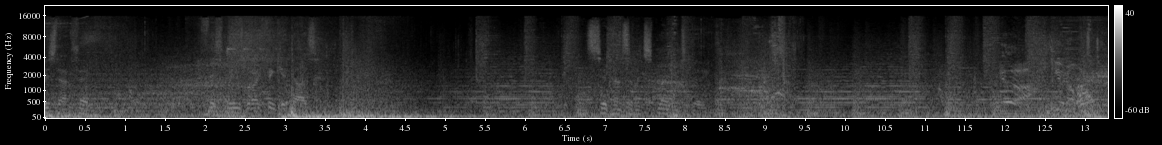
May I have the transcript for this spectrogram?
Is that thing? This means what I think it does. And Cid has some explaining to do. You know what to do.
